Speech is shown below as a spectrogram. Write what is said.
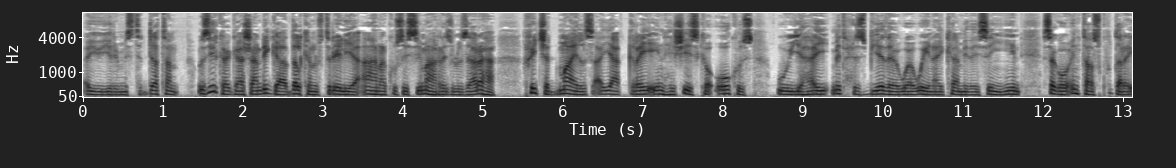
ayuu yidhi mr dutton. Wasiirka gaashaandhigga dalkan australia ahna kusiisimaha ra'iisul wasaaraha richard miles ayaa qiray in heshiiska okus uu yahay mid xisbiyada waaweyn ay ka midaysan yihiin isagoo intaas ku daray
